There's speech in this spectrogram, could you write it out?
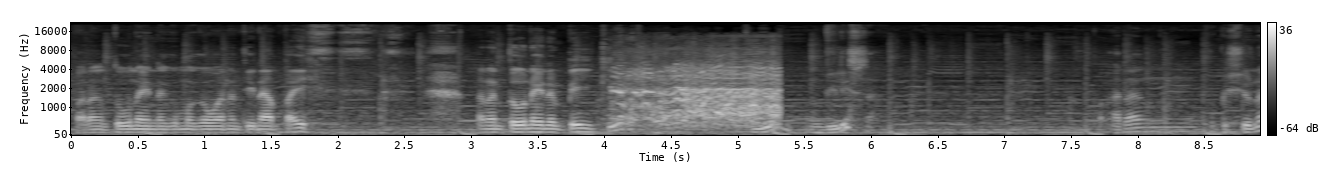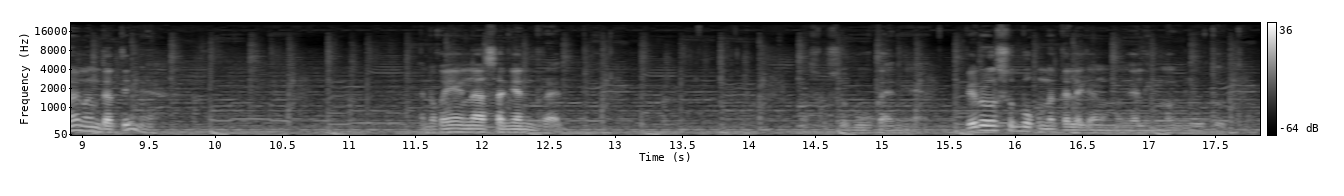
parang tunay na gumagawa ng tinapay. parang tunay ng baker. Ang bilis ah. Parang profesional ang dating ah. Ano kaya ang lasa niyan, Brad? Masusubukan niya. Pero subok na talagang magaling magluto to.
